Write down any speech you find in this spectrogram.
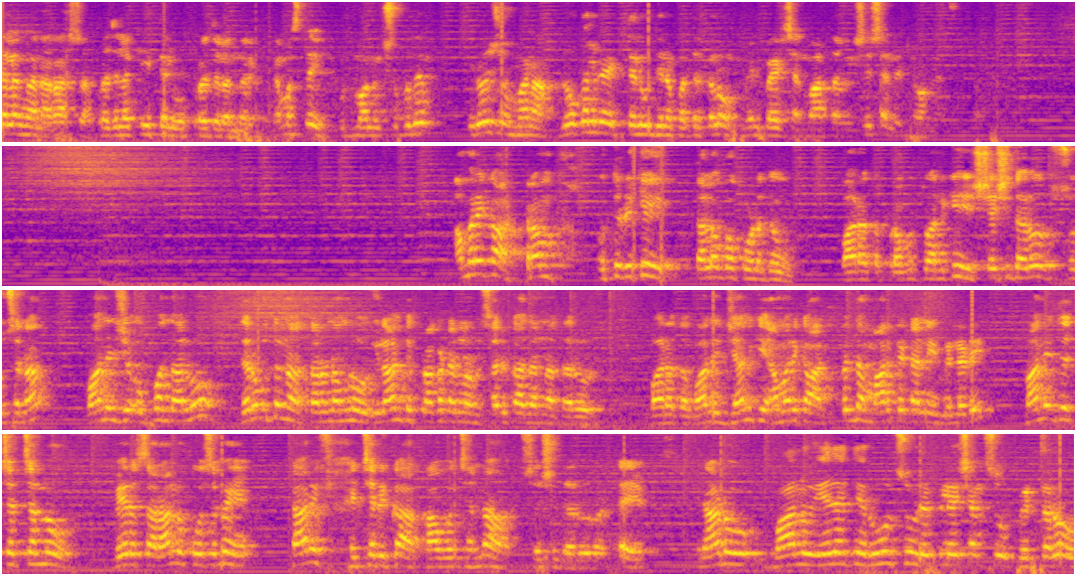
తెలంగాణ రాష్ట్ర ప్రజలకి తెలుగు ప్రజలందరికీ నమస్తే. గుడ్ మార్నింగ్ శుభోదయం. ఈరోజు మన లోకల్ గైడ్ తెలుగు దినపత్రికలో మెయిన్ పైడ్షన్ వార్తా విశేషాలు ఎట్లా అమెరికా ట్రంప్ ఒత్తిడికి తలొగ్గకూడదు. భారత ప్రభుత్వానికి శశి థరూర్ సూచన వాణిజ్య ఒప్పందాలు జరుగుతున్న తరుణంలో ఇలాంటి ప్రకటనలు సరికాదన్న థరూర్ భారత వాణిజ్యానికి అమెరికా అతిపెద్ద మార్కెట్ అని వెల్లడి వాణిజ్య చర్చల్లో బేరసరాల కోసమే టారిఫ్ హెచ్చరిక కావచ్చన్న శశి థరూర్ అంటే ఈనాడు వాళ్ళు ఏదైతే రూల్స్ రెగ్యులేషన్స్ పెడతారో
